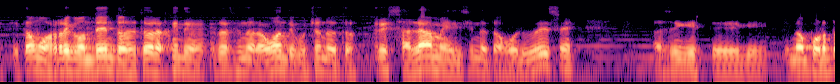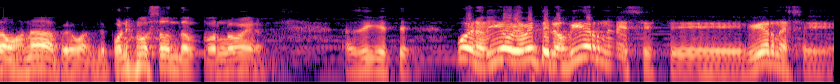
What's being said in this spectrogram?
Este, estamos re contentos de toda la gente que está haciendo el aguante, escuchando estos tres salames, diciendo estas boludeces. Así que, este, que- no aportamos nada, pero bueno, le ponemos onda por lo menos. Así que, este, bueno, y obviamente los viernes, este, el viernes eh,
